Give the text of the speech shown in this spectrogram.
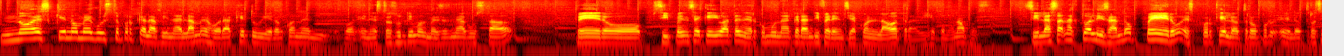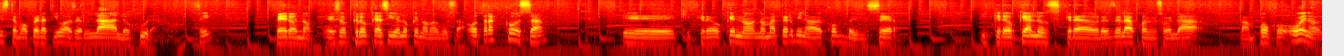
no es que no me guste porque a la final la mejora que tuvieron con el con- en estos últimos meses me ha gustado, pero sí pensé que iba a tener como una gran diferencia con la otra. Dije como no, pues sí la están actualizando, pero es porque el otro el otro sistema operativo va a ser la locura, ¿sí? Pero no, eso creo que ha sido lo que no me gusta. Otra cosa eh, que creo que no, no me ha terminado de convencer y creo que a los creadores de la consola tampoco. Bueno,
